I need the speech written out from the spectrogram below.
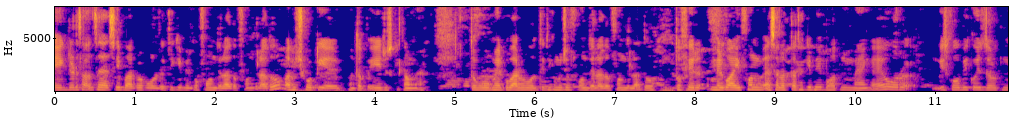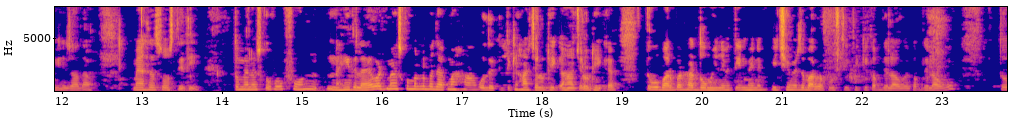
एक डेढ़ साल से ऐसे ही बार बार बोल रही थी कि मेरे को फ़ोन दिला दो फ़ोन दिला दो। अभी छोटी है मतलब एज उसकी कम है। तो वो मेरे को बार बार बोलती थी कि मुझे फ़ोन दिला दो फ़ोन दिला दो। तो फिर मेरे को आईफोन ऐसा लगता था कि भाई बहुत महँगा है और इसको भी कोई ज़रूरत नहीं है ज़्यादा। मैं ऐसा सोचती थी। तो मैंने उसको वो फ़ोन नहीं दिलाया बट मैं उसको मतलब मज़ाक में हाँ बोल देती थी कि हाँ चलो ठीक है हाँ चलो ठीक है। तो वो बार बार हर दो महीने में, तीन महीने पीछे मेरे से बार बार पूछती थी कि कब दिलाओगे कब दिलाओगे। तो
